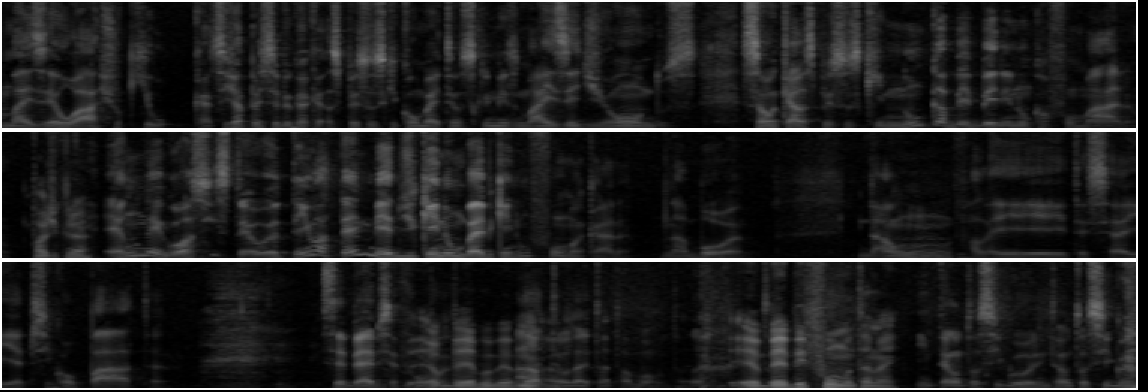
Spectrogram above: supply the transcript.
Mas eu acho que o. Você já percebeu que as pessoas que cometem os crimes mais hediondos são aquelas pessoas que nunca beberam e nunca fumaram? Pode crer. É um negócio estranho. Eu tenho até medo de quem não bebe e quem não fuma, cara. Na boa. Dá um. Falei, eita, esse aí é psicopata. Você bebe, você fuma? Eu bebo, bebo. Ah, Não, então, então tá bom. Então, eu bebo e fumo também. então eu tô seguro, então eu tô seguro.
